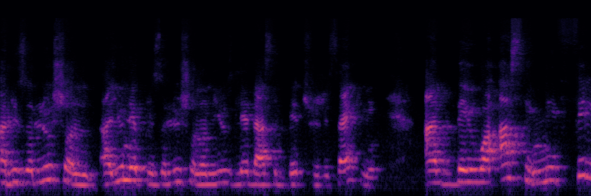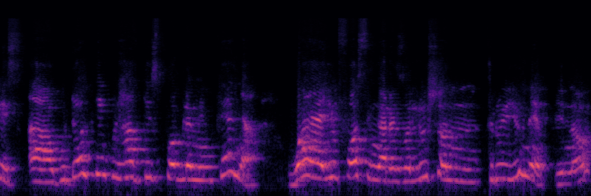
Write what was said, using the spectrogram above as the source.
a resolution, a UNEP resolution on used lead acid battery recycling. And they were asking me, Phyllis, uh, we don't think we have this problem in Kenya. Why are you forcing a resolution through UNEP, you know?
